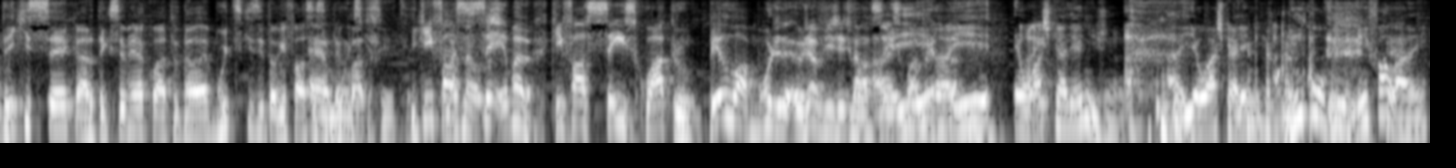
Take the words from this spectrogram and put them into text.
Tem que ser, cara, tem que ser 64. Não, é muito esquisito alguém falar É, 64. muito esquisito. E quem fala Mas não- se- mano, quem fala 64, pelo amor de Deus, eu já vi gente Não, falando 64. aí, aí eu Aí- acho que é alienígena. aí eu acho que é alienígena. Nunca ouvi ninguém falar, hein?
